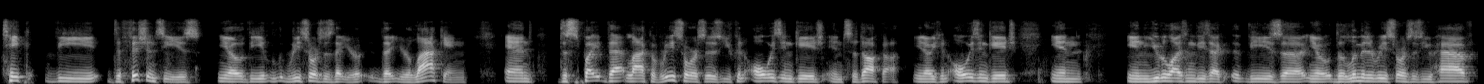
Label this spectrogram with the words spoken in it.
take the deficiencies you know the resources that you're that you're lacking. And despite that lack of resources you can always engage in tzedakah. You know you can always engage in in utilizing these these uh, you know the limited resources you have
